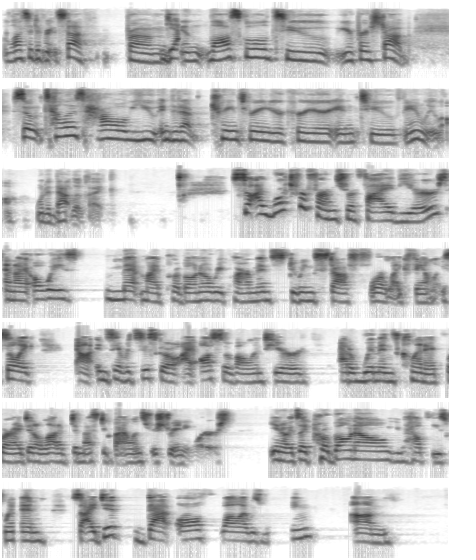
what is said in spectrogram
lots of different stuff from yeah. in law school to your first job. So tell us how you ended up transferring your career into family law. What did that look like? So I worked for firms for five years and I always met my pro bono requirements doing stuff for like family. So like uh, in San Francisco, I also volunteered at a women's clinic where I did a lot of domestic violence restraining orders. You know, it's like pro bono, you help these women. So I did that all while I was working. Um,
